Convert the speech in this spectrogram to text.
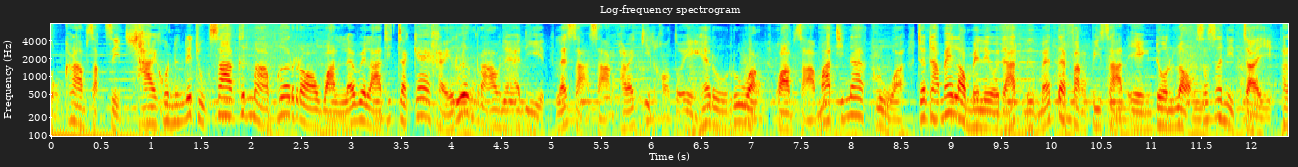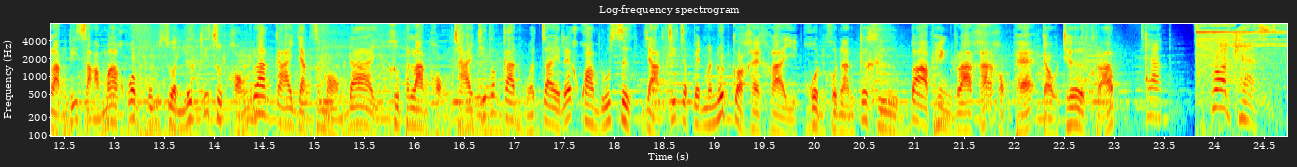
สงครามศักดิ์สิทธิ์ชายคนหนึ่งได้ถูกสร้างขึ้นมาเพื่อรอวันและเวลาที่จะแก้ไขเรื่องราวในอดีต และสาสางภารกิจของตัวเองให้รู้ร่วง ความสามารถที่น่ากลัว จนทำให้เราเมเลโอดัสหรือแม้แต่ฝั่งปีศาจเองโดนหลอกซะสนิทใจ พลังที่สามารถควบคุมส่วนลึกที่สุดของร่างกายอย่างสมองได้ คือพลังของชายที่ต้องการหัวใจและความรู้สึกอยากที่จะเป็นมนุษย์กว่าใครๆ คนคนนั้นก็คือบาปแห่งราคะของแพะเกาเทอร์ครับ Tap. Broadcast.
